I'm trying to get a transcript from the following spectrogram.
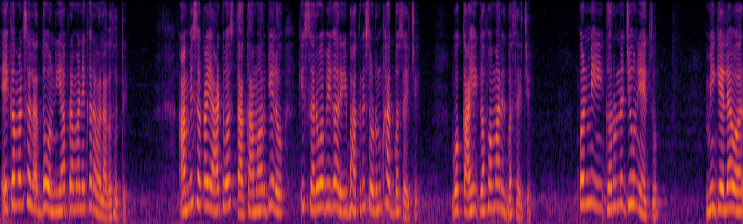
एका माणसाला दोन याप्रमाणे करावं लागत होते. आम्ही सकाळी आठ वाजता कामावर गेलो की सर्व बिगारी भाकरी सोडून खात बसायचे. व काही गफा मारीत बसायचे. पण मी घरूनच जेवून यायचो. मी गेल्यावर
